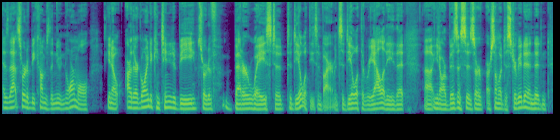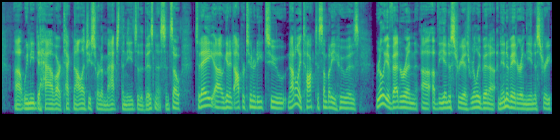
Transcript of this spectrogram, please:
as that sort of becomes the new normal you know, are there going to continue to be sort of better ways to to deal with these environments, to deal with the reality that uh, you know our businesses are are somewhat distributed, and, and uh, we need to have our technology sort of match the needs of the business. And so today uh, we get an opportunity to not only talk to somebody who is really a veteran uh, of the industry, has really been a, an innovator in the industry,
